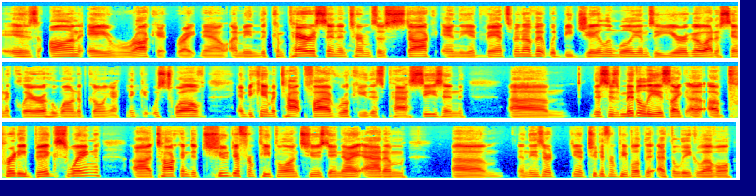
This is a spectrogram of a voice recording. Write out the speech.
is on a rocket right now. I mean, the comparison in terms of stock and the advancement of it would be Jalen Williams a year ago out of Santa Clara, who wound up going, I think it was 12, and became a top five rookie this past season. Um, this is admittedly is like a, a pretty big swing. Uh, talking to two different people on Tuesday night, Adam, um, and these are you know two different people at the, at the league level.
